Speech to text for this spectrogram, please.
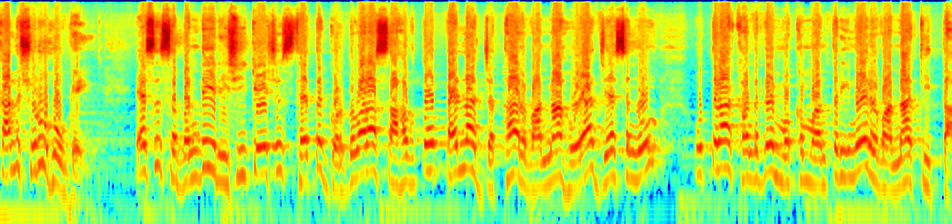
ਕੱਲ ਸ਼ੁਰੂ ਹੋ ਗਈ। ਇਸ ਸਬੰਧੀ ਰਿਸ਼ੀਕੇਸ਼ ਸਥਿਤ ਗੁਰਦੁਆਰਾ ਸਾਹਿਬ ਤੋਂ ਪਹਿਲਾ ਜੱਥਾ ਰਵਾਨਾ ਹੋਇਆ, ਜਿਸ ਨੂੰ ਉੱਤਰਾਖੰਡ ਦੇ ਮੁੱਖ ਮੰਤਰੀ ਨੇ ਰਵਾਨਾ ਕੀਤਾ।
